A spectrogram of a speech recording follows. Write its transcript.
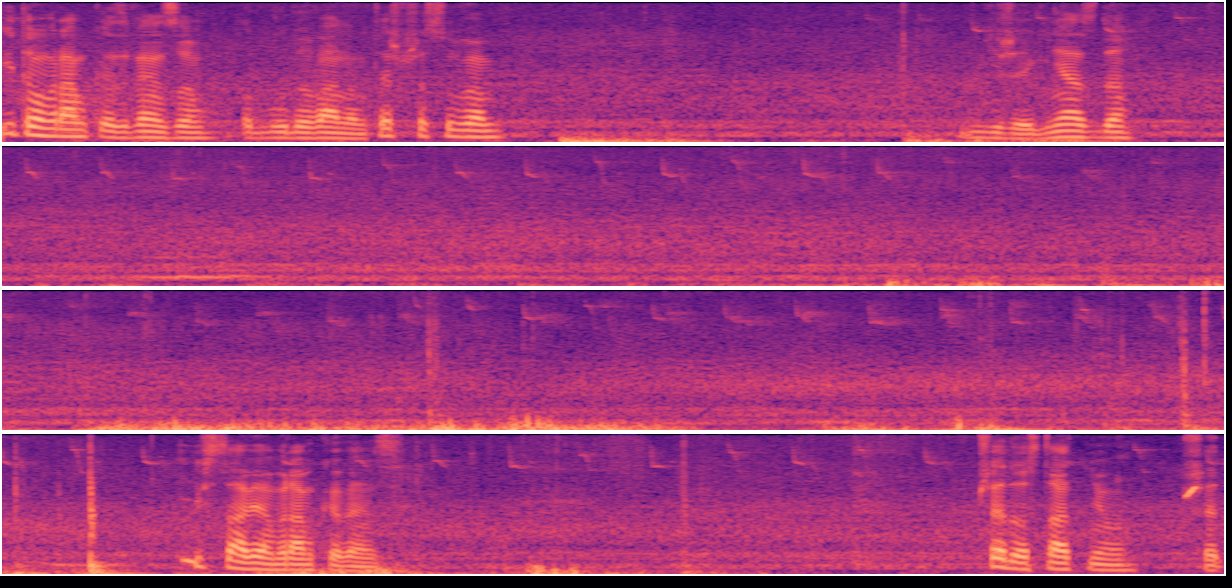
I tą ramkę z węzą odbudowaną też przesuwam bliżej gniazda. i wstawiam ramkę węzy. Przedostatnią, przed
